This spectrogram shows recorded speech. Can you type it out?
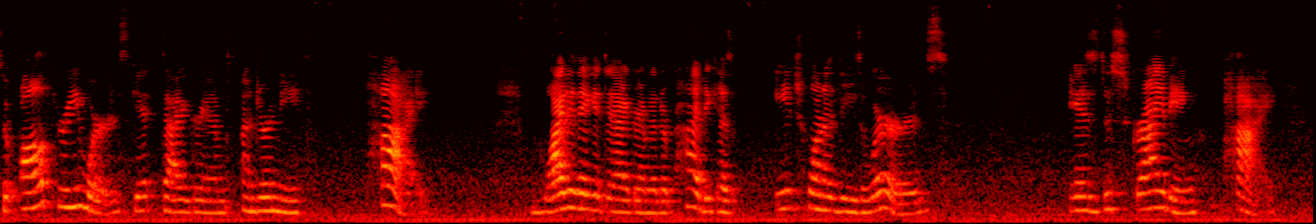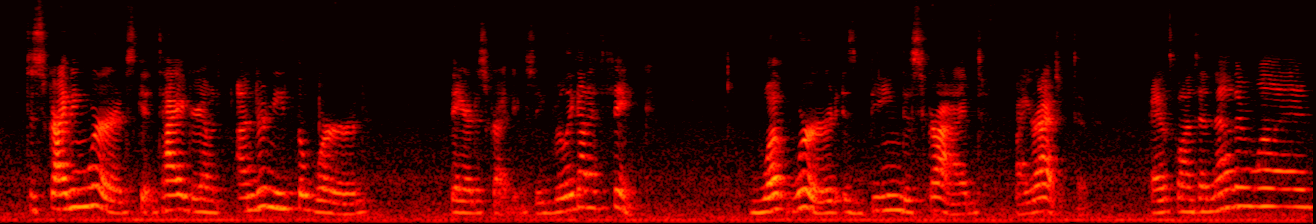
So all three words get diagrammed underneath pie. Why do they get diagrammed under pie? Because each one of these words is describing pie. Describing words get diagrammed underneath the word they are describing. So you really got to think what word is being described by your adjective. Okay, let's go on to another one.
